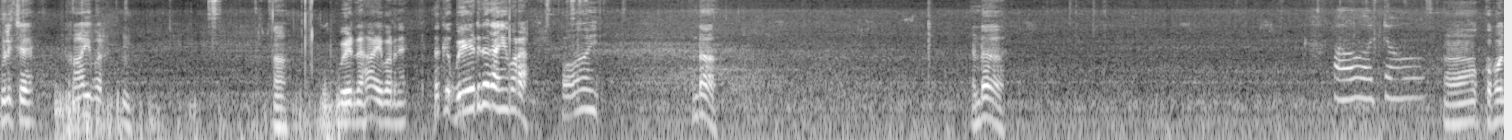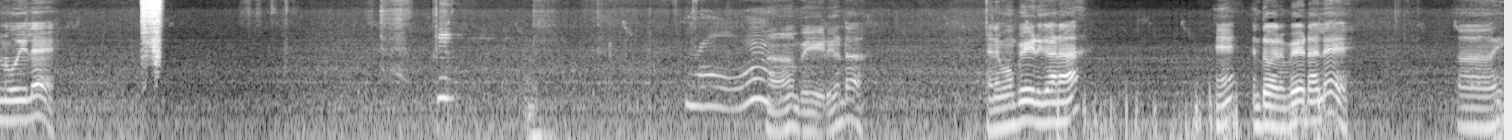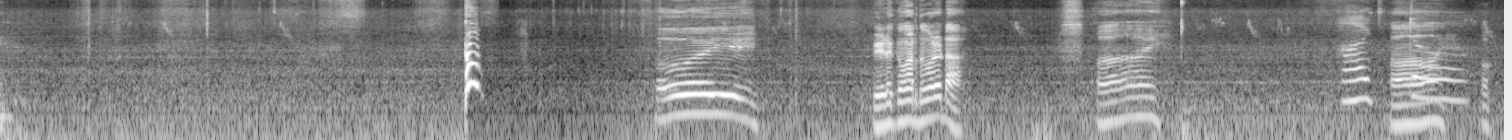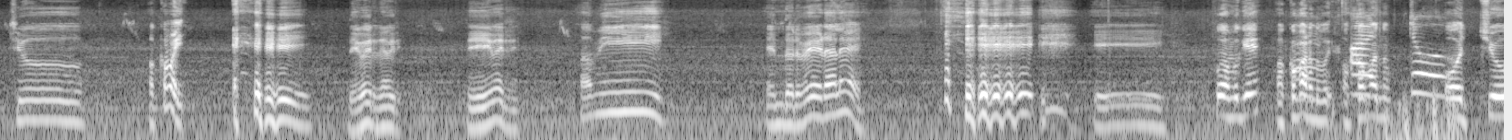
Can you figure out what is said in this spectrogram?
വിളിച്ചേ. ഹായ് പറ. ആ. വീടിന് ഹായ് പറഞ്ഞേ. നിനക്ക് വീടിന് ഹായ് പറ. ഹായ്. ഉണ്ടോ ഉണ്ടോ ആ ഒക്കെ പോയില്ലേ? ആ വീട് കണ്ട? എന്നെ മുമ്പ് വീട് കാണാ? ഏ? എന്തോരം വീടല്ലേ? ഹായ് ഓയ്. വീടൊക്കെ മറന്നു പോലെട്ടാ ഹായ് ഹായ് ഒച്ചു. ഒക്കെ പോയി. ദേ വരുന്ന വരി. ദേ വരുന്നു അമ്മീ എന്തൊരു വീടാലേ പോവാൻ നമുക്ക് ഒക്കെ പറന്നു പോയി. ഒക്കെ വന്നു ഒച്ചു.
